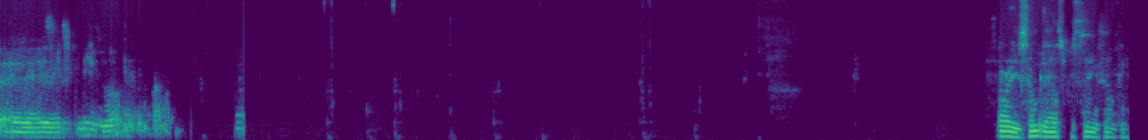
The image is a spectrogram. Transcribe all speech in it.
Uh, sorry, somebody else was saying something.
